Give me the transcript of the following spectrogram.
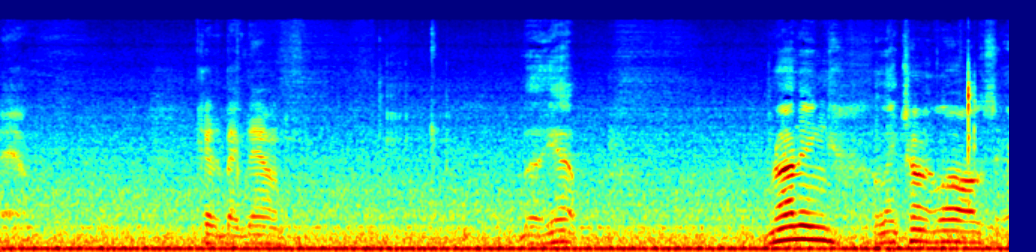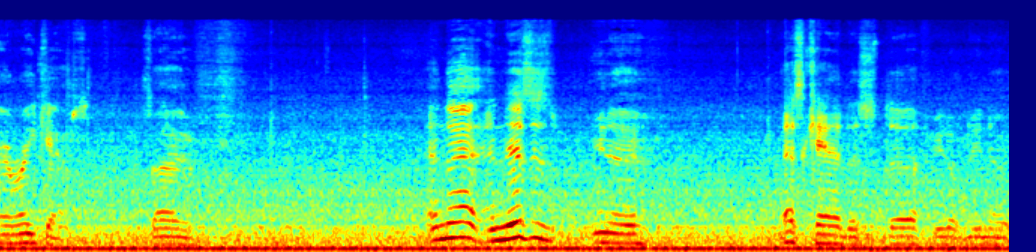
down. Cutting it back down. But yep. Running electronic logs and recaps. So and that and this is you know that's Canada stuff. You don't need no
